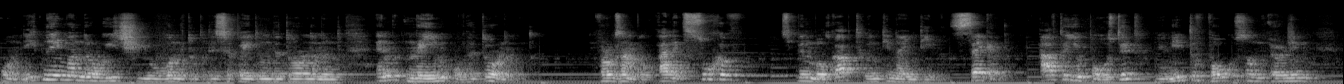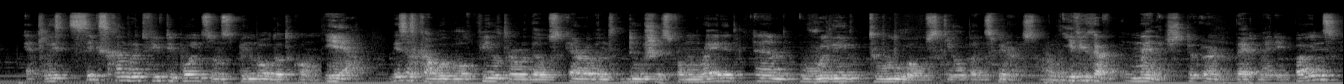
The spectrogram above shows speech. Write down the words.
or nickname under which you want to participate in the tournament and name of the tournament. For example, Alex Sukhov, Spinball Cup 2019. Second, after you post it, you need to focus on earning at least 650 points on spinball.com. Yeah, this is how we will filter those arrogant douches from Reddit and really too low skill pen spinners. If you have managed to earn that many points,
